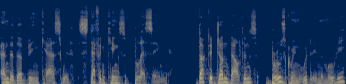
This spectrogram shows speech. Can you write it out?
ended up being cast with Stephen King's blessing. Dr. John Dalton's Bruce Greenwood in the movie,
